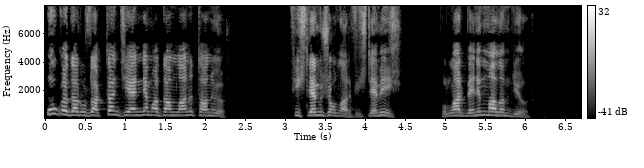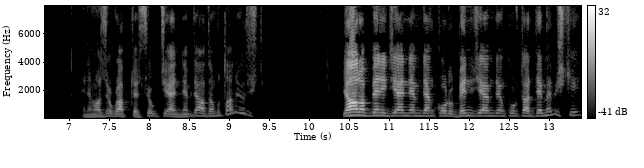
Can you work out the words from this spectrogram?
O kadar uzaktan cehennem adamlarını tanıyor. Fişlemiş onlar, fişlemiş. Bunlar benim malım diyor. E namaz yok, abdest yok, cehennemde adamı tanıyor işte. Ya Rabbi beni cehennemden koru, beni cehennemden kurtar dememiş ki.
